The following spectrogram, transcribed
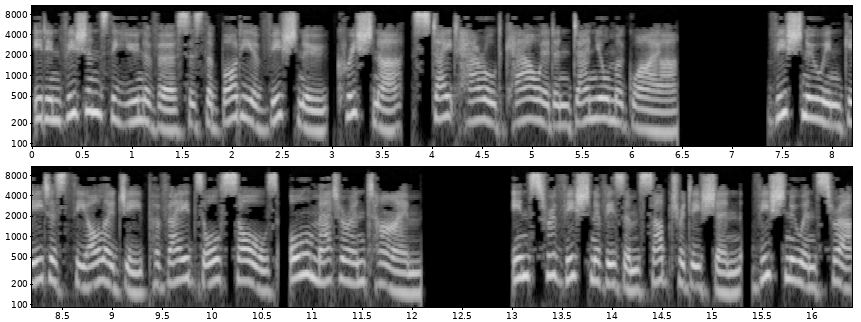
It envisions the universe as the body of Vishnu Krishna, state Harold Coward and Daniel Maguire. Vishnu in Gita's theology pervades all souls, all matter and time. In Sri Vaishnavism subtradition, Vishnu and Sri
